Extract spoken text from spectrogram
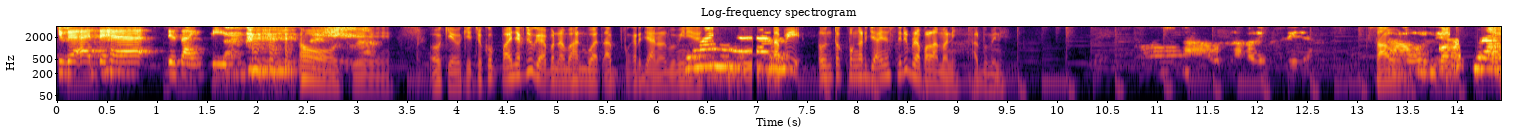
Juga ada design team. Oh, Oke. Oke oke cukup banyak juga penambahan buat pengerjaan album ini ya. Lumayan. Tapi untuk pengerjaannya sendiri berapa lama nih album ini? tahun lah kali bersih ya Setahun. Tahun ya. Kurang.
